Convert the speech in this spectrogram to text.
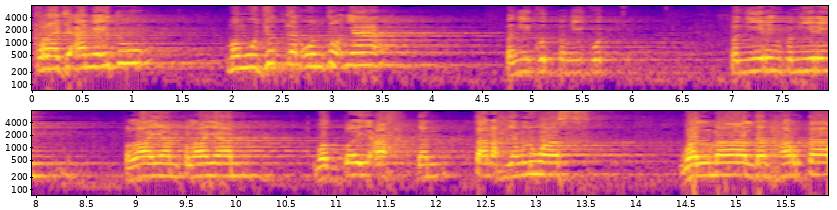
Kerajaannya itu mewujudkan untuknya pengikut-pengikut pengiring-pengiring, pelayan-pelayan, wadai'ah dan tanah yang luas, wal mal dan harta,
